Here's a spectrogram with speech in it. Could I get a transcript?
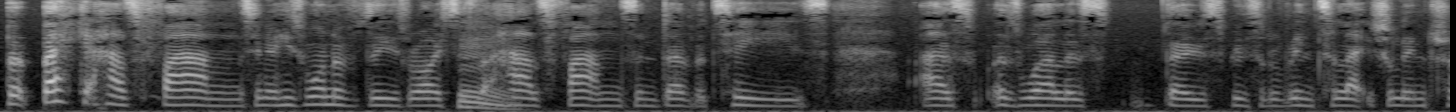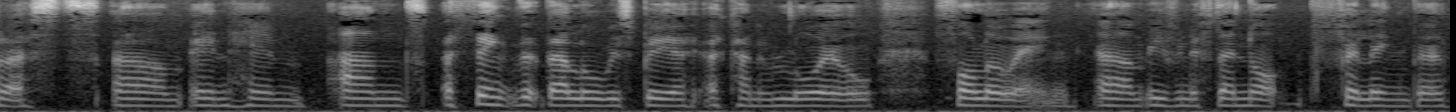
But Beckett has fans. You know, he's one of these writers that Hmm. has fans and devotees, as as well as those with sort of intellectual interests um, in him. And I think that there'll always be a, a kind of loyal following, um, even if they're not filling the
